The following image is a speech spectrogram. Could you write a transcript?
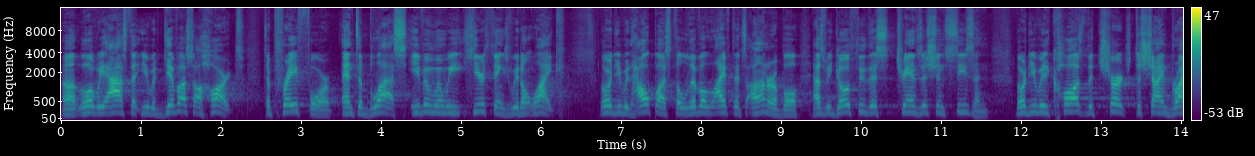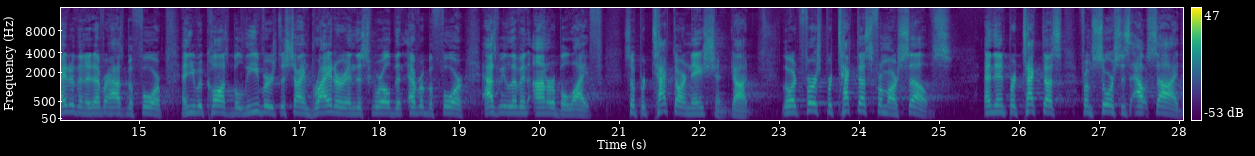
Uh, Lord, we ask that you would give us a heart to pray for and to bless, even when we hear things we don't like. Lord, you would help us to live a life that's honorable as we go through this transition season. Lord, you would cause the church to shine brighter than it ever has before, and you would cause believers to shine brighter in this world than ever before as we live an honorable life. So protect our nation, God. Lord, first protect us from ourselves, and then protect us from sources outside.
